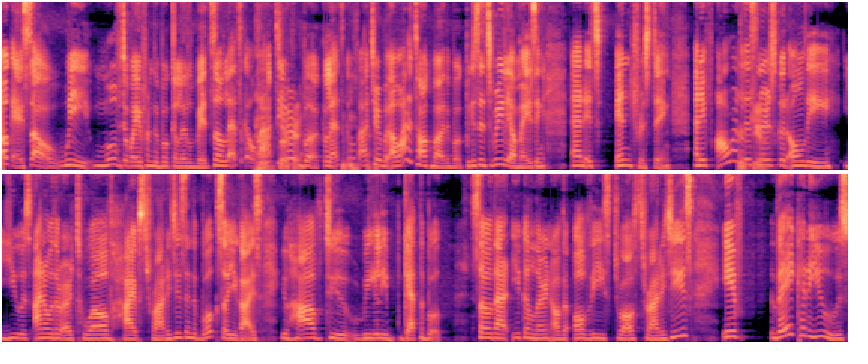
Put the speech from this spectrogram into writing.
Okay. So we moved away from the book a little bit. So let's go back to your book. Let's go back to your book. I want to talk about the book because it's really amazing and it's interesting. And if our Thank listeners you. could only use, I know there are 12 hype strategies in the book. So you guys, you have to really get the book so that you can learn of the, all these 12 strategies. If they can use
